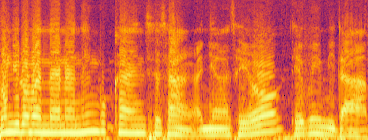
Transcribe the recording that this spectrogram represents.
종이로 만나는 행복한 세상. 안녕하세요. 대부입니다.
